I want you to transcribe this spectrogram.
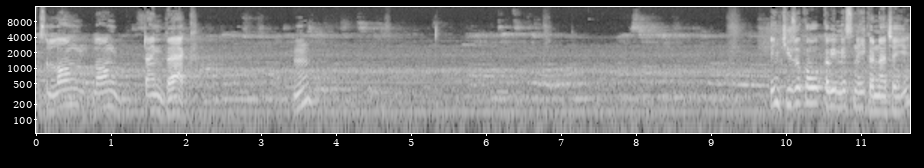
It's a long, long time back. Hmm? इन चीज़ों को कभी मिस नहीं करना चाहिए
